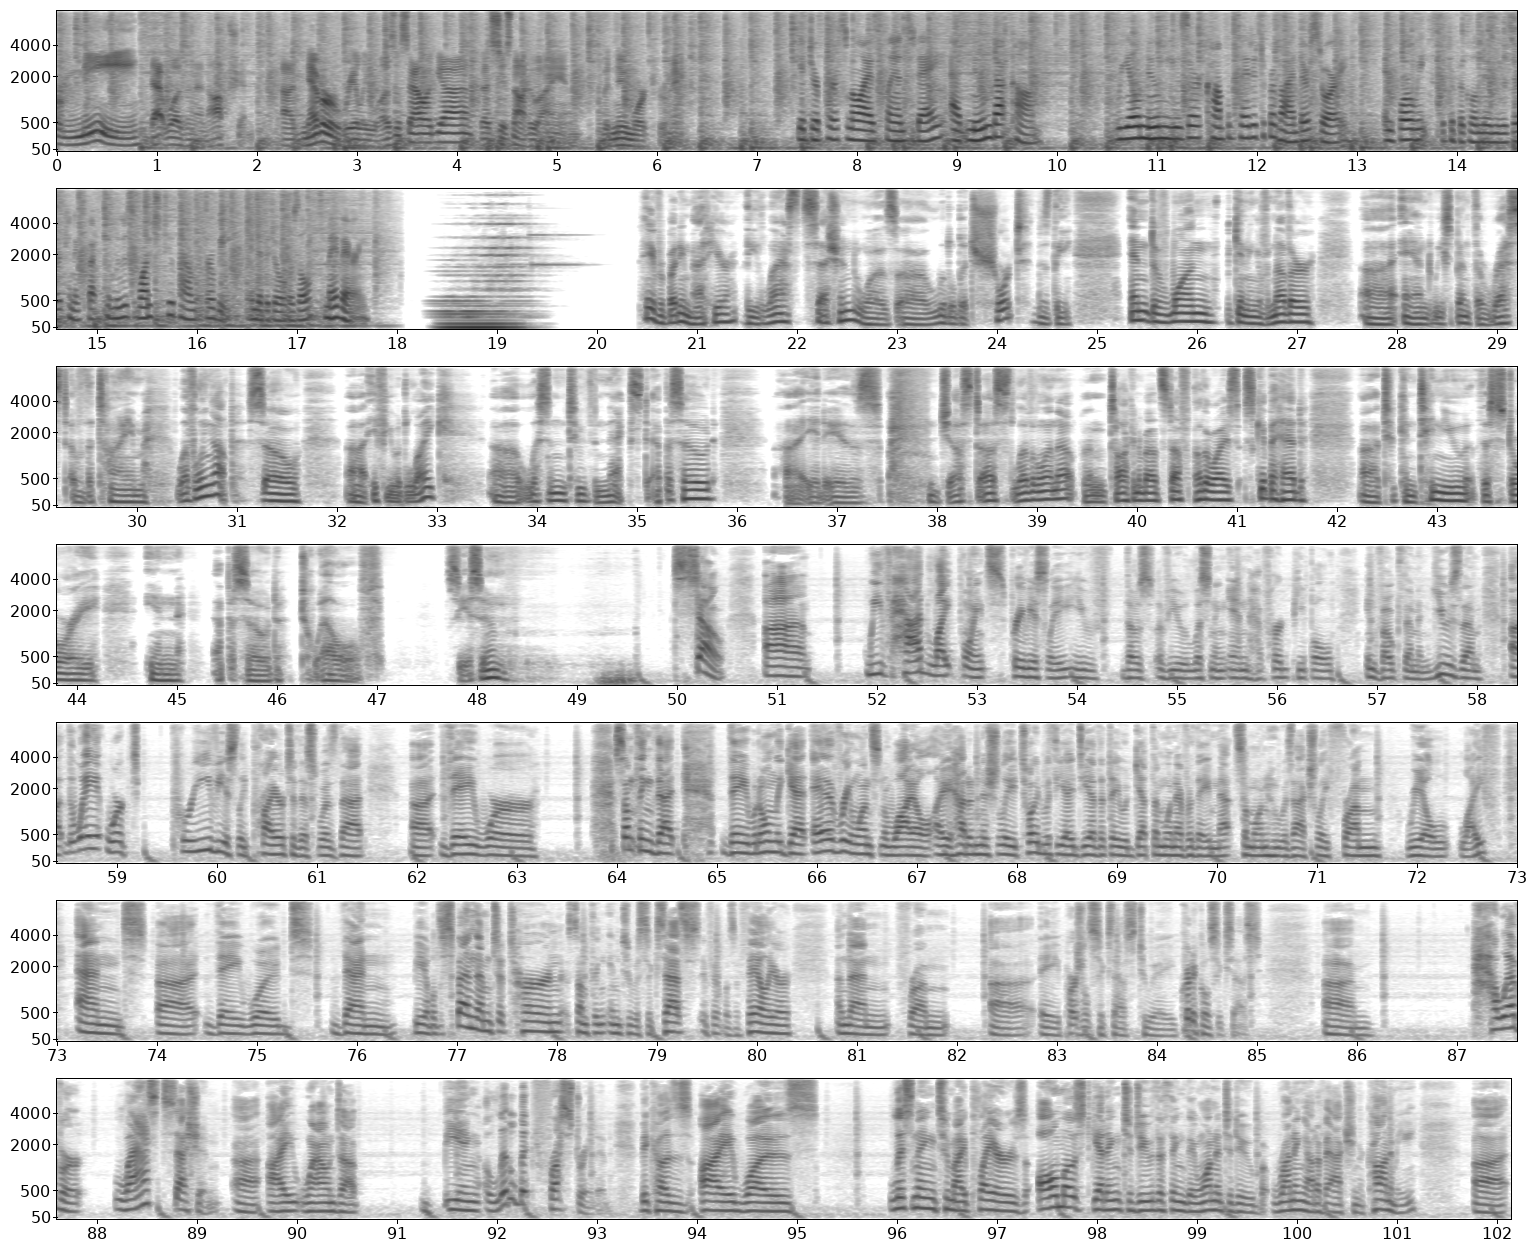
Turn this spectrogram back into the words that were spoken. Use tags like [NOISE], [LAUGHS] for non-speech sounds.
For me, that wasn't an option. I never really was a salad guy. That's just not who I am. But Noom worked for me. Get your personalized plan today at Noom.com. Real Noom user compensated to provide their story. In four weeks, the typical Noom user can expect to lose one to two pounds per week. Individual results may vary. Hey everybody, Matt here. The last session was a little bit short. It is the end of one, beginning of another, uh, and we spent the rest of the time leveling up. So uh, if you would like, uh, listen to the next episode. Uh, it is [LAUGHS] just us leveling up and talking about stuff. Otherwise, skip ahead uh, to continue the story in episode 12. See you soon. So, we've had light points previously. You've those of you listening in have heard people invoke them and use them. Uh, the way it worked previously, prior to this, was that uh, they were something that they would only get every once in a while. I had initially toyed with the idea that they would get them whenever they met someone who was actually from real life, and uh, they would then be able to spend them to turn something into a success if it was a failure, and then from uh, a partial success to a critical success. Um, however, last session, uh, I wound up being a little bit frustrated because I was listening to my players almost getting to do the thing they wanted to do, but running out of action economy uh,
